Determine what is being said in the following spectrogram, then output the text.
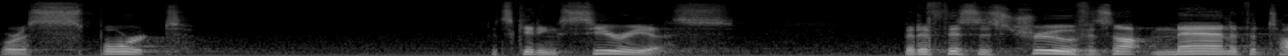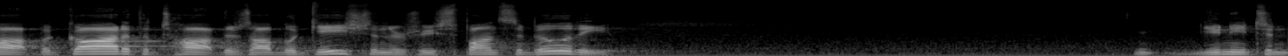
or a sport, it's getting serious. But if this is true, if it's not man at the top, but God at the top, there's obligation, there's responsibility. You need to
